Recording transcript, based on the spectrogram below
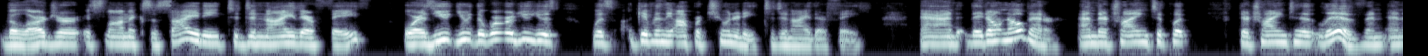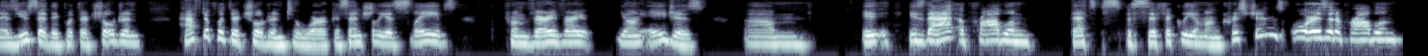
the larger Islamic society to deny their faith, or as you you the word you used was given the opportunity to deny their faith, and they don't know better, and they're trying to put they're trying to live, and and as you said, they put their children have to put their children to work essentially as slaves from very, very young ages. Um, is, is that a problem that's specifically among Christians, or is it a problem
